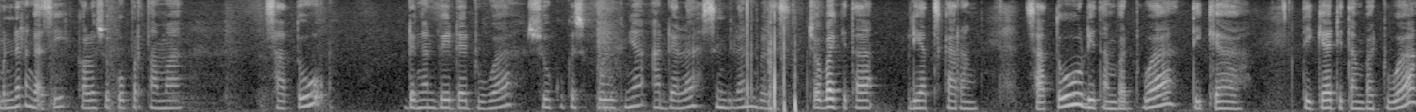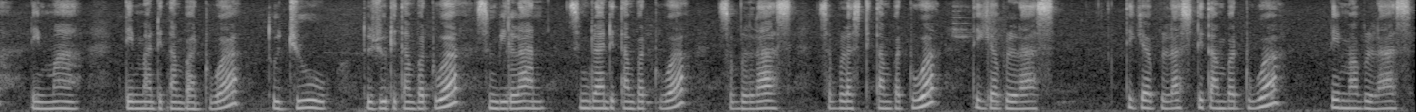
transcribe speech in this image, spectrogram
bener nggak sih kalau suku pertama 1 dengan beda 2 suku ke 10 nya adalah 19 coba kita lihat sekarang. 1 ditambah 2 3 3 ditambah 2 5 5 ditambah 2 7 7 ditambah 2 9 9 ditambah 2 11 11 ditambah 2 13 13 ditambah 2 15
